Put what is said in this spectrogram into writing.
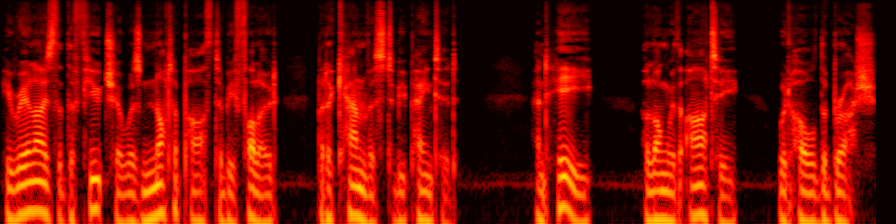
he realized that the future was not a path to be followed, but a canvas to be painted. And he, along with Artie, would hold the brush.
